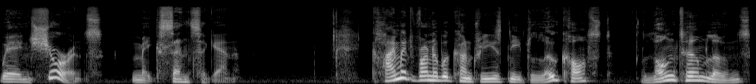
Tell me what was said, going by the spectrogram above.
where insurance makes sense again. Climate vulnerable countries need low cost, long term loans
